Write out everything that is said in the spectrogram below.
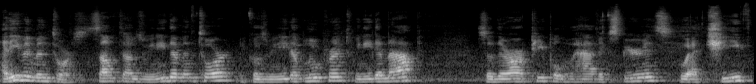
And even mentors. Sometimes we need a mentor because we need a blueprint, we need a map. So there are people who have experience, who achieved,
